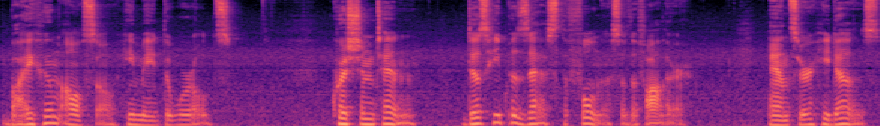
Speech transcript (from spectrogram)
by whom also he made the worlds. Question 10 Does he possess the fullness of the Father? Answer, he does.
